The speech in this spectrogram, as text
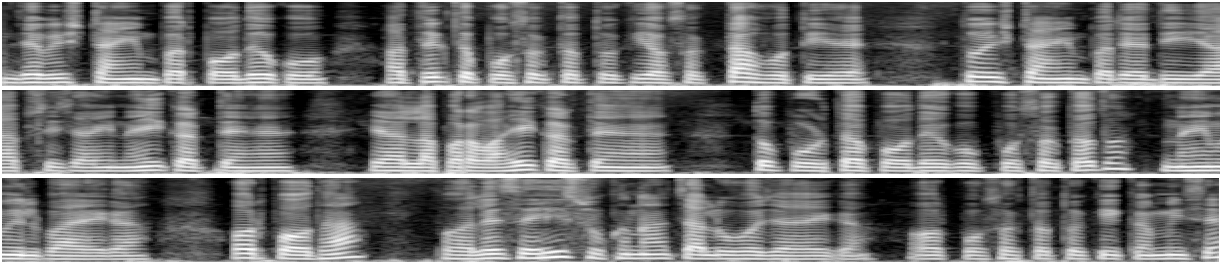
जब इस टाइम पर पौधों को अतिरिक्त पोषक तत्व तो की आवश्यकता होती है तो इस टाइम पर यदि आप सिंचाई नहीं करते हैं या लापरवाही करते हैं तो पूर्णतः पौधे को पोषक तत्व तो नहीं मिल पाएगा और पौधा पहले से ही सूखना चालू हो जाएगा और पोषक तत्व की कमी से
